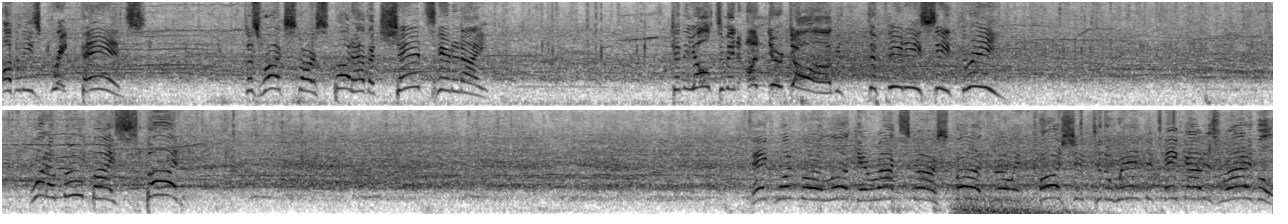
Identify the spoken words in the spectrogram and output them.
off of these great fans? Does Rockstar Spud have a chance here tonight? Can the ultimate underdog defeat EC3? What a move by Spud! Take one more look at Rockstar Spud throwing caution to the wind to take out his rival.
